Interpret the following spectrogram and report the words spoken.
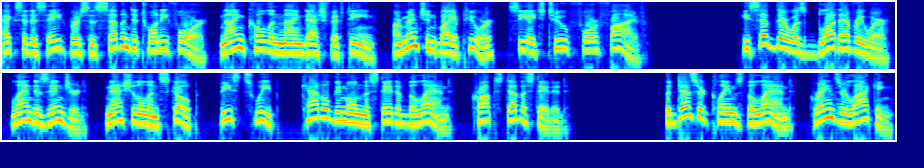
Exodus 8 verses 7 to 24, 9 9 15, are mentioned by Ipuwer, ch 2 4 5. He said there was blood everywhere, land is injured, national in scope, beasts weep, cattle bemoan the state of the land, crops devastated. The desert claims the land, grains are lacking,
